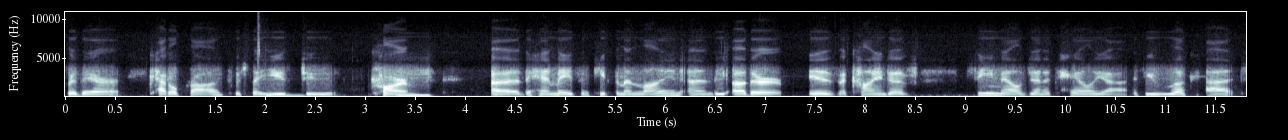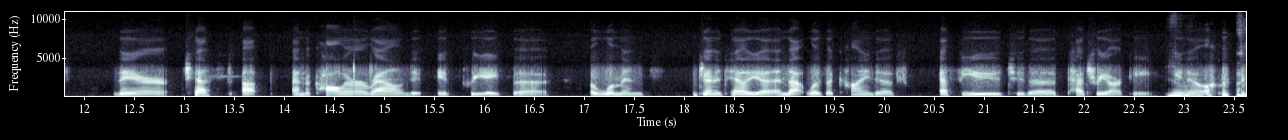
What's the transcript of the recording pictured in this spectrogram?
for their cattle prods, which they use to harm uh, the handmaids and keep them in line. And the other is a kind of female genitalia. If you look at their chest up and the collar around, it, it creates a, a woman's genitalia. And that was a kind of fu to the patriarchy, Yeah. you know,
